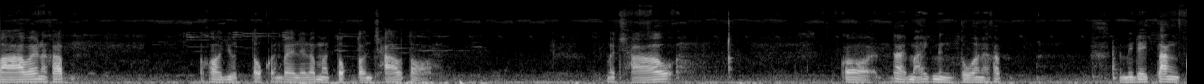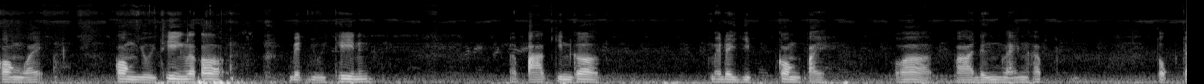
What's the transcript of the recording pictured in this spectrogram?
บาร์ไว้นะครับ แล้วก็หยุดตกกันไปเลยแล้วมาตกตอนเช้าต่อ เมื่อเช้า ก็ได้มาอีกหนึ่งตัวนะครับไม่ได้ตั้งกล้องไว้ กล้องอยู่อีกที่นึงแล้วก็เบ็ดอยู่อีกที่นึง แล้วปลากินก็ไม่ได้หยิบกล้องไป เพราะว่าปลาดึงแรงครับ ตกใจ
